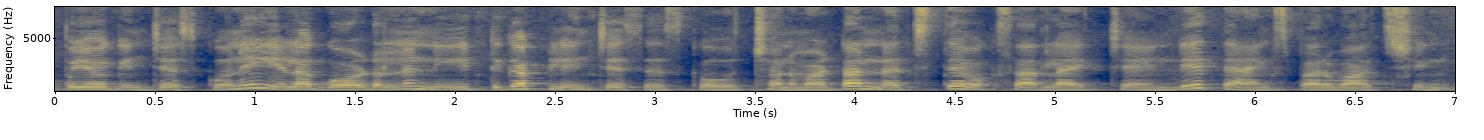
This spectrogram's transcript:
ఉపయోగించేసుకొని ఇలా గోడలను నీట్గా క్లీన్ చేసేసుకోవచ్చు అనమాట నచ్చితే ఒకసారి లైక్ చేయండి. Thanks for watching.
